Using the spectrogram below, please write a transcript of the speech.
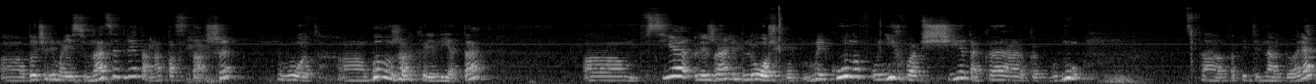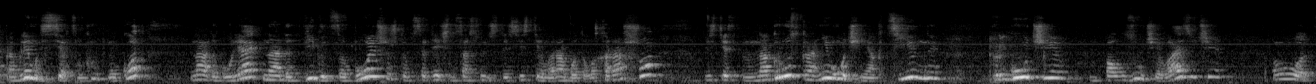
А, Дочери моей 17 лет, она постарше. Вот. А, Было жаркое лето. Все лежали в лёжку. Майкунов у них вообще такая, как бы, ну, а, как ветеринары говорят, проблемы с сердцем. Крупный кот, надо гулять, надо двигаться больше, чтобы сердечно-сосудистая система работала хорошо. Естественно, нагрузка, они очень активны, прыгучие, ползучие, лазючие. Вот.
